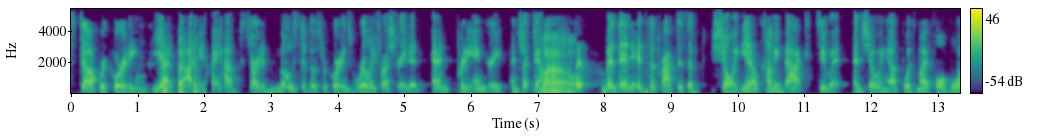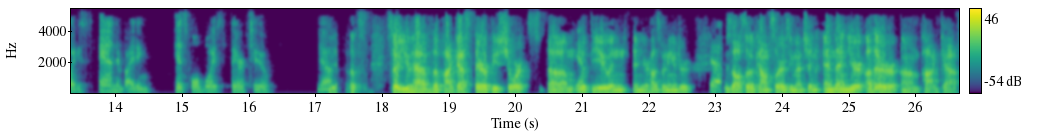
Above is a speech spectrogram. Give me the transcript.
stop recording yet. But I mean, I have started most of those recordings really frustrated and pretty angry and shut down. Wow. But but then it's the practice of showing, you know, coming back to it and showing up with my full voice and inviting his full voice there too. Yeah. yeah. that's so you have the podcast therapy shorts um, yeah. with you and, and your husband Andrew, yeah. who's also a counselor as you mentioned, and then your other um, podcast.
